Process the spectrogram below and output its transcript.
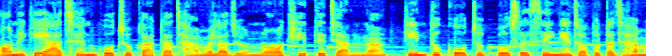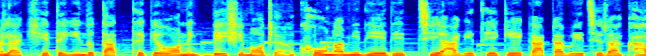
অনেকে আছেন কচু কাটা ঝামেলার জন্য খেতে চান না, কিন্তু কচু প্রসেসিং এ যতটা ঝামেলা খেতে কিন্তু তার থেকেও অনেক বেশি মজা। এখন আমি দিয়ে দিচ্ছি আগে থেকে কাটা বেছে রাখা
